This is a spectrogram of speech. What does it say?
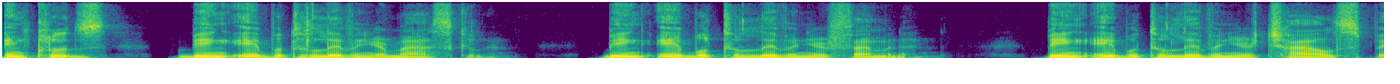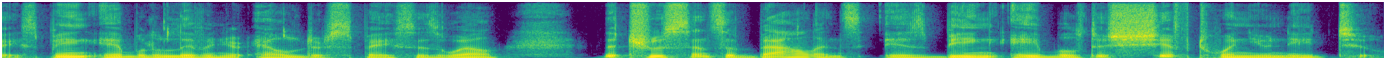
includes being able to live in your masculine being able to live in your feminine being able to live in your child space, being able to live in your elder space as well. The true sense of balance is being able to shift when you need to.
